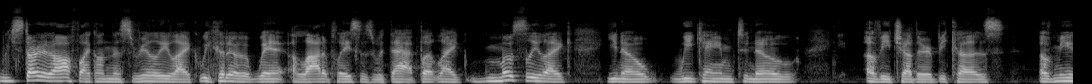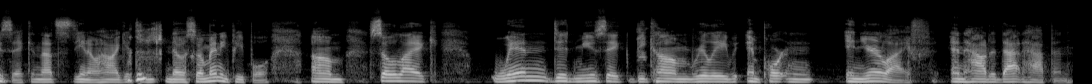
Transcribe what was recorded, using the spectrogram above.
we started off like on this really like we could have went a lot of places with that, but like mostly like you know we came to know of each other because of music, and that's you know how I get to know so many people. Um, so like, when did music become really important in your life, and how did that happen?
